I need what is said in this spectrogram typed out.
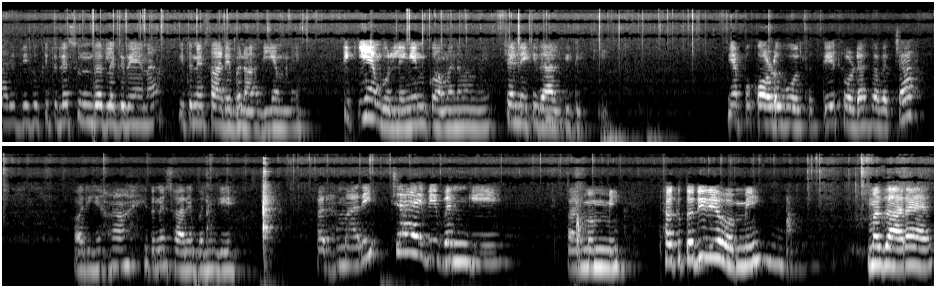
हमारे देखो कितने सुंदर लग रहे हैं ना इतने सारे बना दिए हमने। टिक्कियाँ बोलेंगे इनको अमन मम्मी चने की दाल की टिक्की। या पकौड़ो बोल सकती है थोड़ा सा बच्चा। और यहाँ इतने सारे बन गए। और हमारी चाय भी बन गई। और मम्मी थक तो नहीं रही हो मम्मी? मज़ा आ रहा है?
